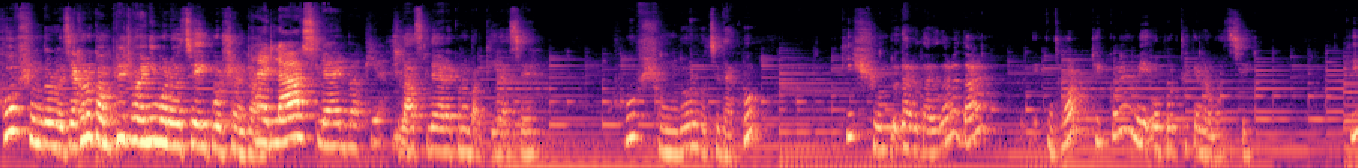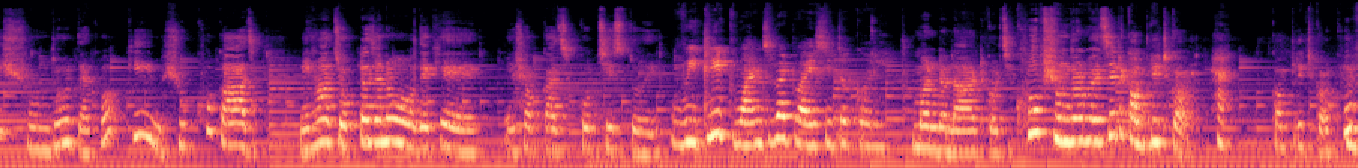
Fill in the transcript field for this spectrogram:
খুব সুন্দর হয়েছে। এখনও কমপ্লিট হয়নি মনে হচ্ছে এই পোর্শনটা হ্যাঁ লাস্ট লেয়ার বাকি আছে। লাস্ট লেয়ার এখনও বাকি আছে। খুব সুন্দর হচ্ছে দেখো। কি সুন্দর দাঁড়া দাঁড়া দাঁড়া দাঁড়া। ধর ঠিক করে আমি ওপর থেকে নামাচ্ছি। কি সুন্দর দেখো। কি সূক্ষ্ম কাজ। নেহা চোখটা যেন দেখে এইসব কাজ করছিস তুই। উইকলি ওয়ান্স বা টুয়াইসই তো করি। মন্ডলা আর্ট করছে। খুব সুন্দর হয়েছে এটা কমপ্লিট কর। হ্যাঁ। কমপ্লিট কর খুব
